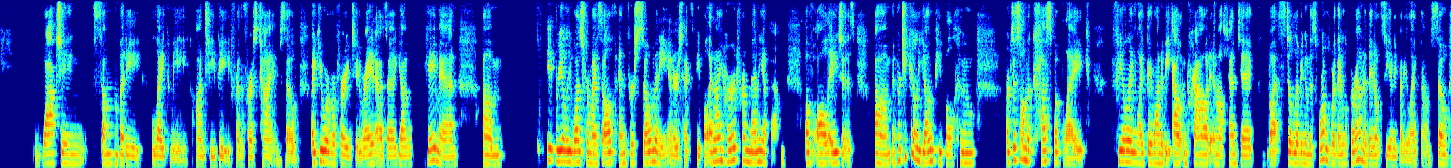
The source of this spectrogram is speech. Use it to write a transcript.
watching somebody like me on TV for the first time. So, like you were referring to, right, as a young gay man, um, it really was for myself and for so many intersex people. And I heard from many of them of all ages, um, and particularly young people who are just on the cusp of like feeling like they want to be out and proud and authentic, but still living in this world where they look around and they don't see anybody like them. So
